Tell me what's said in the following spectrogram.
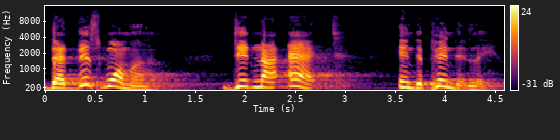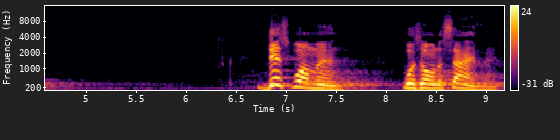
that this woman did not act independently. This woman was on assignment.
